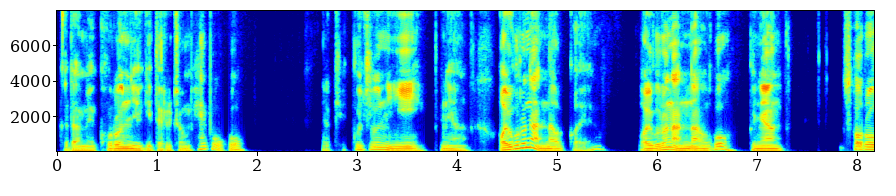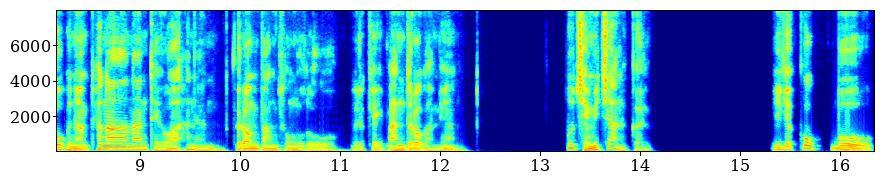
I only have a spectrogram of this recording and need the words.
그 다음에 그런 얘기들을 좀 해보고 이렇게 꾸준히 그냥 얼굴은 안 나올 거예요. 얼굴은 안 나오고 그냥 서로 그냥 편안한 대화하는 그런 방송으로 이렇게 만들어가면 또 재밌지 않을까요? 이게 꼭 뭐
